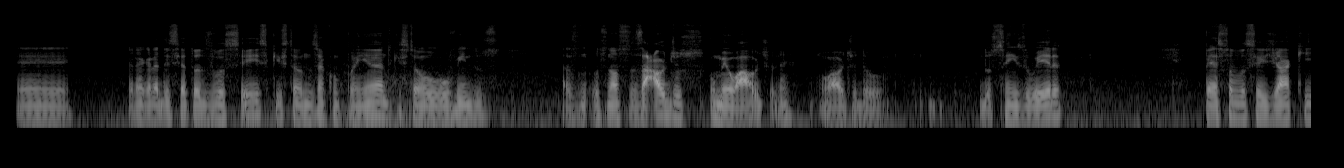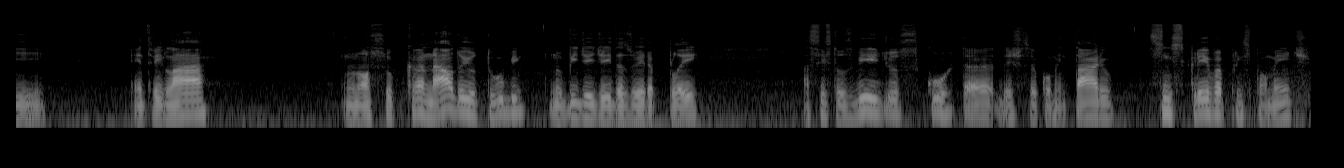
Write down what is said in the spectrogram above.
É, quero agradecer a todos vocês que estão nos acompanhando, que estão ouvindo os, as, os nossos áudios, o meu áudio, né? O áudio do, do Sem Zoeira. Peço a vocês já que entrem lá no nosso canal do YouTube, no BJJ da Zoeira Play. Assista os vídeos, curta, deixe seu comentário, se inscreva principalmente.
